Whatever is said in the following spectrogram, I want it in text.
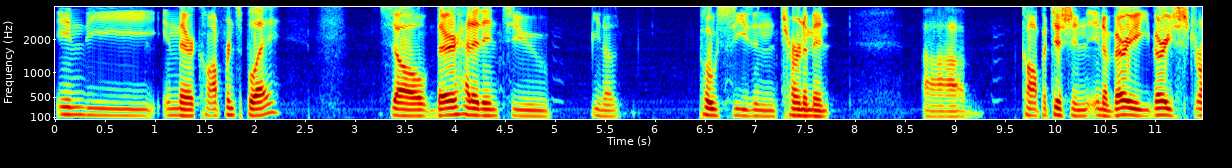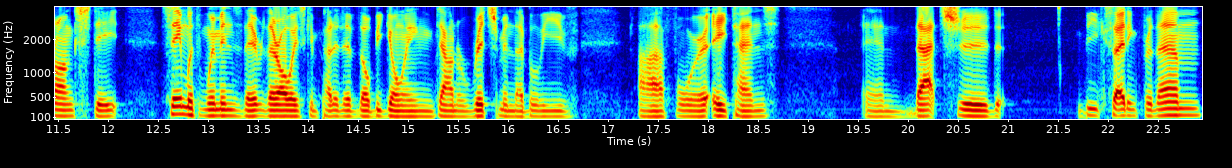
in the in their conference play, so they're headed into you know postseason tournament uh, competition in a very very strong state. Same with women's; they're they're always competitive. They'll be going down to Richmond, I believe, uh, for A10s, and that should be exciting for them.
